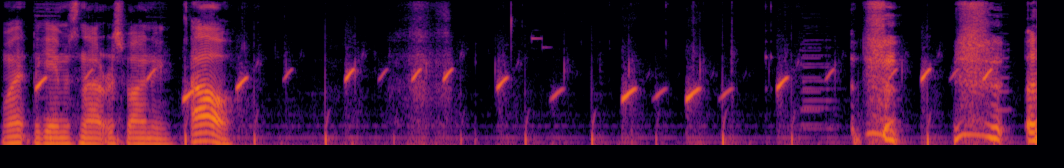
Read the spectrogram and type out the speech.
What? The game is not responding. Oh. what the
